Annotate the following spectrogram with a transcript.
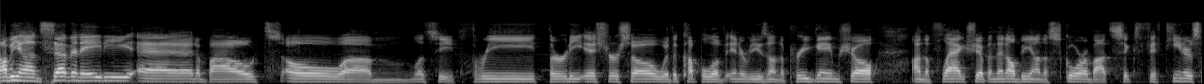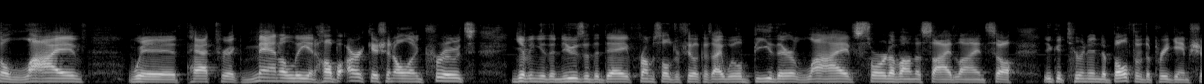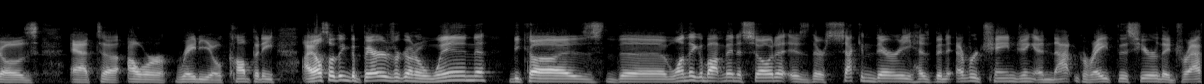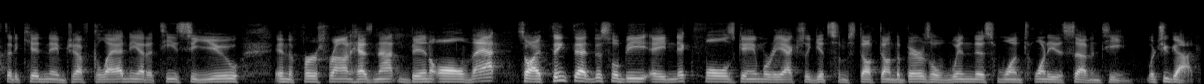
I'll be on 780 at about oh um, let's see 3:30 ish or so with a couple of interviews on the pregame show on the flagship, and then I'll be on the score about 6:15 or so live with Patrick Mannelly and Hub Arkush and Olin Kreutz giving you the news of the day from Soldier Field because I will be there live, sort of on the sideline. So you could tune into both of the pregame shows at uh, our radio company. I also think the Bears are going to win because the one thing about Minnesota is their secondary has been ever changing and not great this year. They drafted a kid named Jeff Gladney out of TCU in the first round, has not been all that. So I think that this will be a Nick Foles game where he actually gets some stuff done. The Bears will win this one 20 to 17. What you got?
